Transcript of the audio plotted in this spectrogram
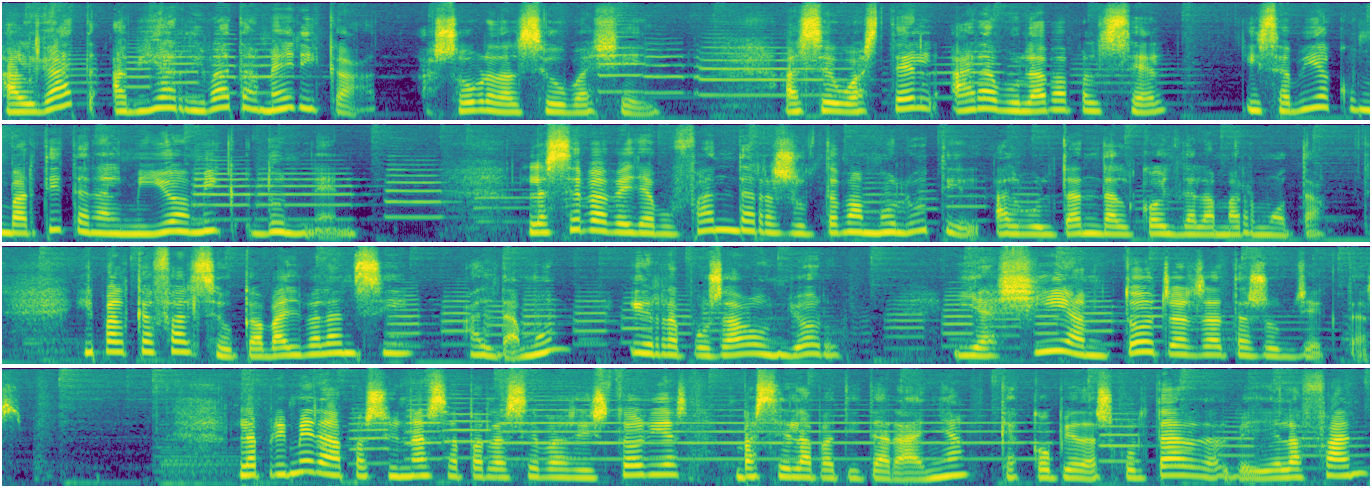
El gat havia arribat a Amèrica, a sobre del seu vaixell. El seu estel ara volava pel cel i s'havia convertit en el millor amic d'un nen. La seva vella bufanda resultava molt útil al voltant del coll de la marmota. I pel que fa al seu cavall balancí, al damunt hi reposava un lloro. I així amb tots els altres objectes. La primera a apassionar-se per les seves històries va ser la petita aranya, que a còpia d'escoltar el vell elefant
